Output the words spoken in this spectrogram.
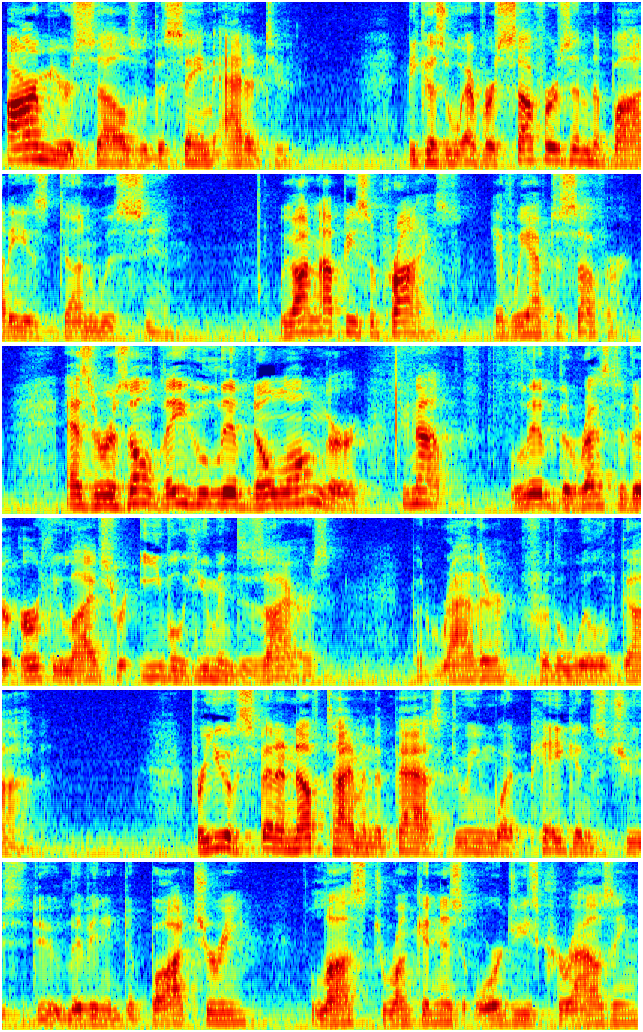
arm yourselves with the same attitude, because whoever suffers in the body is done with sin. We ought not be surprised if we have to suffer. As a result, they who live no longer do not live the rest of their earthly lives for evil human desires, but rather for the will of God. For you have spent enough time in the past doing what pagans choose to do, living in debauchery, lust, drunkenness, orgies, carousing,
